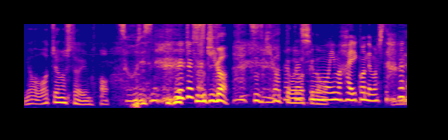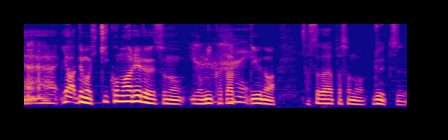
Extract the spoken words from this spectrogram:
いや終わっちゃいましたよ今。そうですね。続きが続きがって思いますけど私も今入り込んでました。ねいやでも引き込まれるその読み方っていうのは、さすがやっぱそのルーツ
